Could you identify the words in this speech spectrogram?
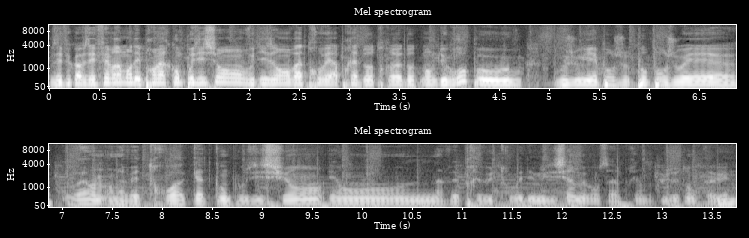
Vous avez fait quoi Vous avez fait vraiment des premières compositions en vous disant on va trouver après d'autres d'autres membres du groupe ou vous jouiez pour, pour, pour jouer euh Ouais, on, on avait trois, quatre compositions et on avait prévu de trouver des musiciens, mais bon, ça a pris un peu plus de temps que prévu. Mhm.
